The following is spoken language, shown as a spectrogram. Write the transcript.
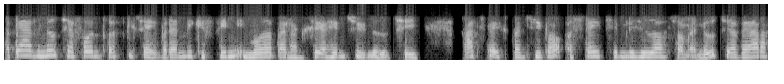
Og der er vi nødt til at få en drøftelse af, hvordan vi kan finde en måde at balancere hensynet til retsstatsprincipper og statshemmeligheder, som er nødt til at være der,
